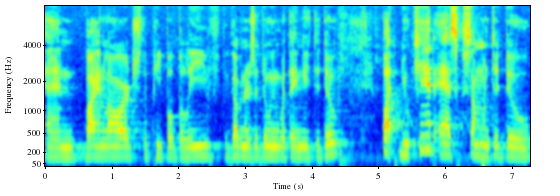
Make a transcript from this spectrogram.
and by and large, the people believe the governors are doing what they need to do. But you can't ask someone to do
